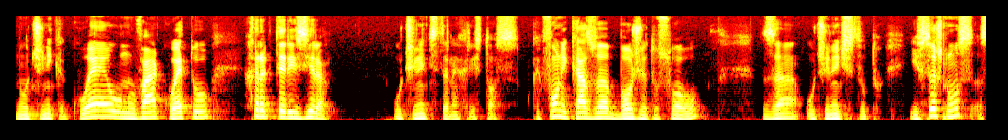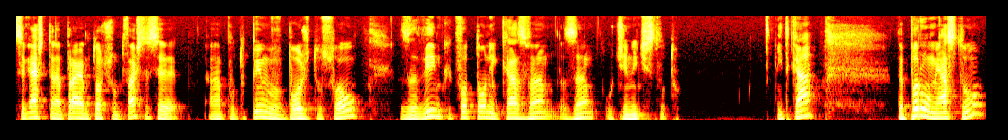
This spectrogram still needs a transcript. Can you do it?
на ученика. Кое е онова, което характеризира учениците на Христос? Какво ни казва Божието Слово за ученичеството? И всъщност сега ще направим точно това. Ще се потопим в Божието Слово, за да видим какво то ни казва за ученичеството. И така, на първо място,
